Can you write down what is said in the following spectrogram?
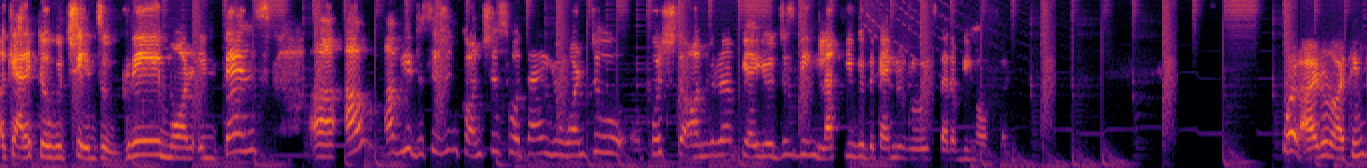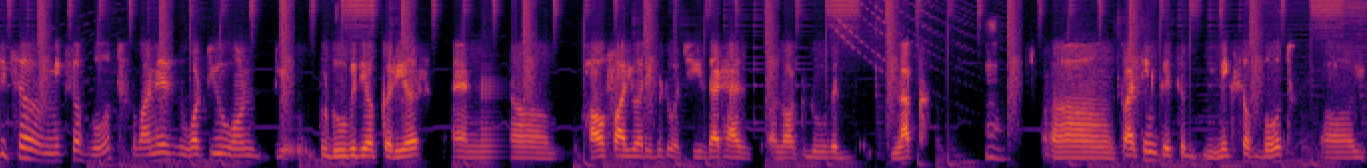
a character with shades of grey, more intense. Uh, अब अब ये decision conscious होता है, you want to push the envelope, yeah, you're just being lucky with the kind of roles that are being offered. Well, I don't know. I think it's a mix of both. One is what you want to do with your career, and um, how far you are able to achieve that has a lot to do with luck. Hmm. Uh, so I think it's a mix of both. Uh, you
